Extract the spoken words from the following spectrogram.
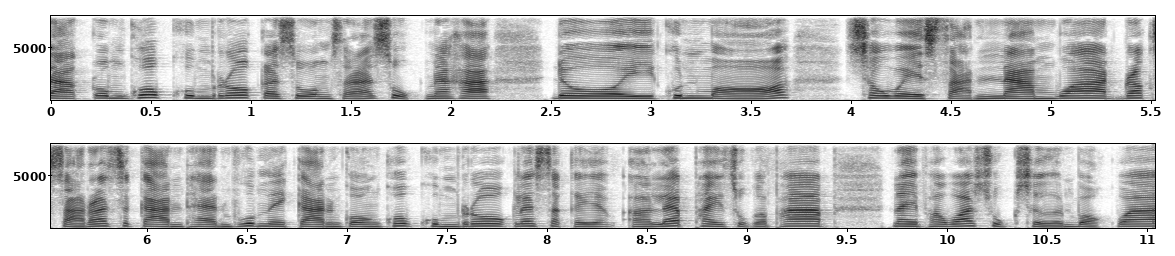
จากกรมควบคุมโรคกระทรวงสาธารณสุขนะคะ โดยคุณหมอชเวสันนามวาดรักษาราชการแทนผู้อำนวยการกองควบคุมโรคและศักยและภัยสุขภาพในภาวะฉุกเฉินบอกว่า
